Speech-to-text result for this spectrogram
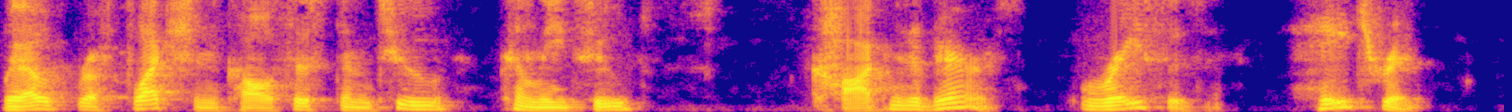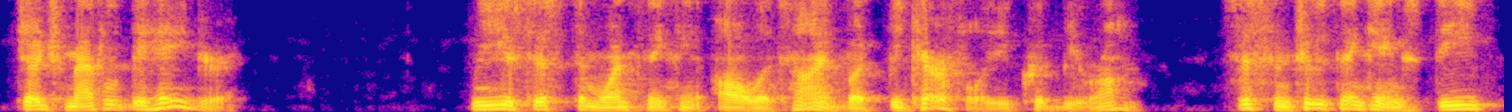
without reflection, called system two, can lead to cognitive errors, racism, hatred, judgmental behavior. We use system one thinking all the time, but be careful, you could be wrong. System two thinking is deep,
